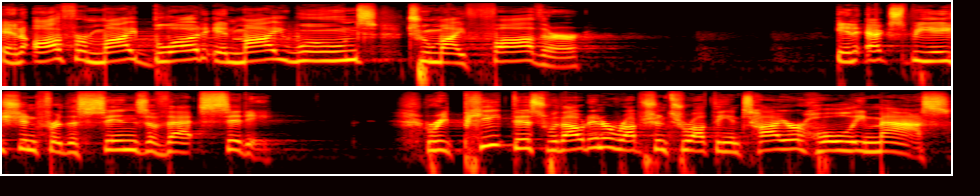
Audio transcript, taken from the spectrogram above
and offer my blood and my wounds to my Father in expiation for the sins of that city. Repeat this without interruption throughout the entire Holy Mass.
